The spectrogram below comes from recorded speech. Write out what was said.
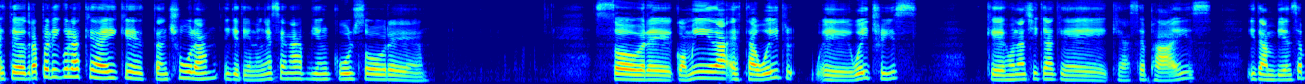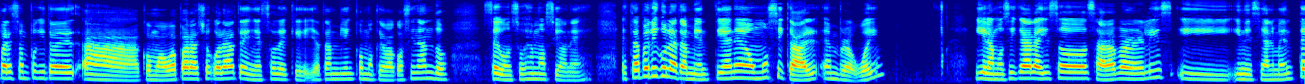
Este, otras películas que hay que están chulas y que tienen escenas bien cool sobre sobre comida. Está Wait, eh, Waitress. que es una chica que, que hace pies. Y también se parece un poquito a como agua para chocolate en eso de que ella también como que va cocinando según sus emociones. Esta película también tiene un musical en Broadway. Y la música la hizo Sarah Bareilles y inicialmente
